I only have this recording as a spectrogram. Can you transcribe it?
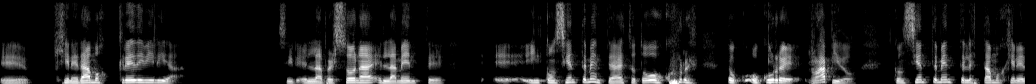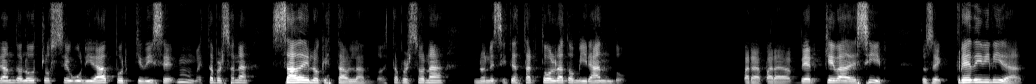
eh, generamos credibilidad, en la persona, en la mente, eh, inconscientemente, a esto todo ocurre, ocurre rápido, conscientemente le estamos generando al otro seguridad porque dice, mm, esta persona sabe de lo que está hablando, esta persona no necesita estar todo el rato mirando para, para ver qué va a decir. Entonces, credibilidad.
